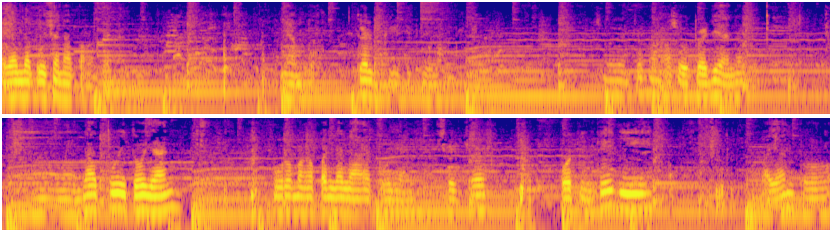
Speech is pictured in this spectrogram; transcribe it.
Maganda po siya, napakaganda. Yan po, 12 KD po lang. So, ito mga super di, ano? Ah, lahat po ito, yan. Puro mga panlalaki po yan. Picture, 14 KD. Ayan po.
